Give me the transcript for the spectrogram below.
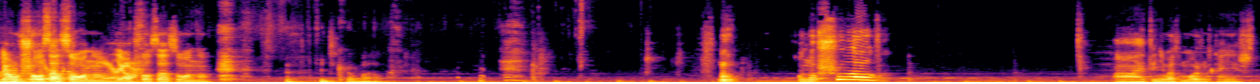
Я ушел за зону, я ушел за зону. Паниковал. Ну, он ушел. А, это невозможно, конечно.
